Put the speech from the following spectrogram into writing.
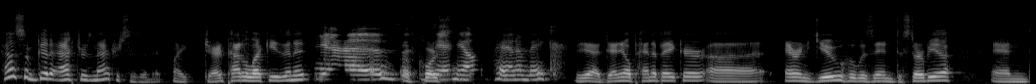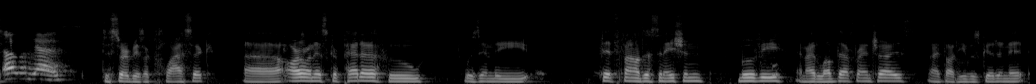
has some good actors and actresses in it. Like Jared Padalecki's in it. Yes. Of course. Danielle Panabaker. Yeah, Danielle Panabaker, uh, Aaron Yoo, who was in Disturbia, and oh yes, Disturbia is a classic. Uh, Arlen Escarpeta, who was in the fifth Final Destination movie, and I love that franchise, and I thought he was good in it.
